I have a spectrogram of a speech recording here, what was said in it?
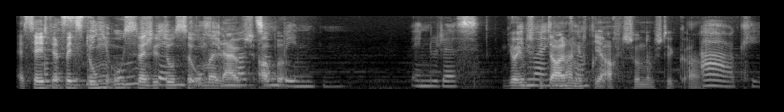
Es sieht Aber vielleicht ein bisschen nicht dumm aus, wenn du draußen rumläufst, aber Binden, wenn du das. Ja, im Spital habe ich die acht Stunden am Stück an. Ah, okay.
